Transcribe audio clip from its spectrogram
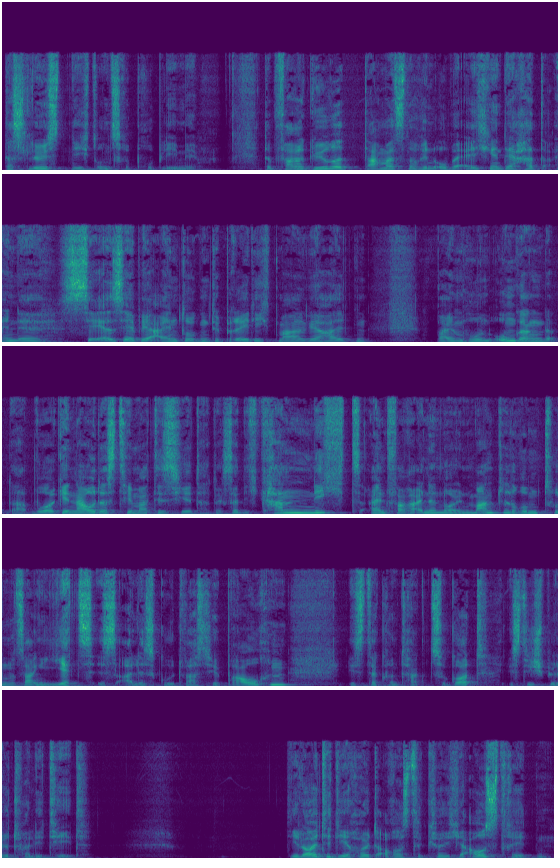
das löst nicht unsere Probleme. Der Pfarrer Gürer, damals noch in Oberelchingen, der hat eine sehr, sehr beeindruckende Predigt mal gehalten beim Hohen Umgang, wo er genau das thematisiert hat. Er hat gesagt, ich kann nicht einfach einen neuen Mantel rumtun und sagen, jetzt ist alles gut. Was wir brauchen, ist der Kontakt zu Gott, ist die Spiritualität. Die Leute, die heute auch aus der Kirche austreten,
